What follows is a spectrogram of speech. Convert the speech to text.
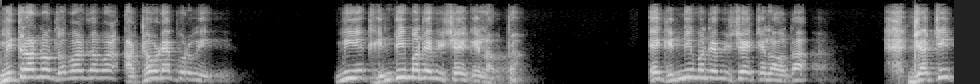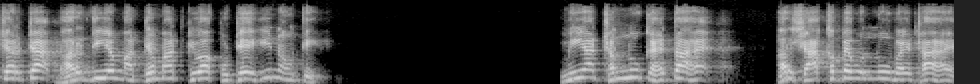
मित्रांनो जवळजवळ आठवड्यापूर्वी मी एक हिंदीमध्ये विषय केला होता. एक हिंदीमध्ये विषय केला होता ज्याची चर्चा भारतीय माध्यमात किंवा कुठेही नव्हती. मी या छन्नू कहता है हर शाख पे उल्लू बैठा है।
